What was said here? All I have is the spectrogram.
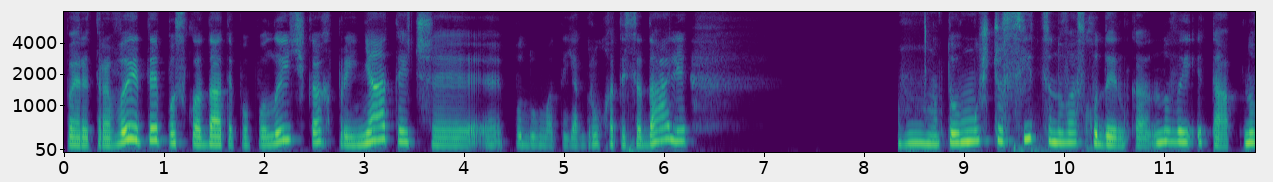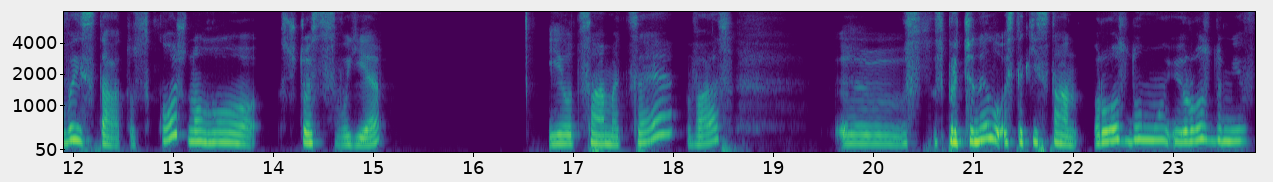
перетравити, поскладати по поличках, прийняти чи е, подумати, як рухатися далі. Тому що світ це нова сходинка, новий етап, новий статус. Кожного щось своє. І от саме це вас спричинило ось такий стан роздуму, роздумів,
